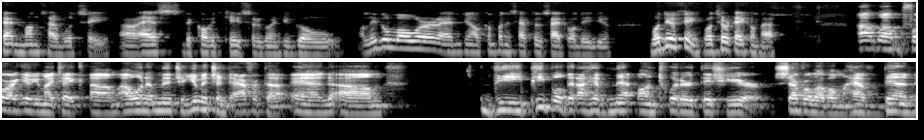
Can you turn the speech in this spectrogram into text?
ten months. I would say, uh, as the COVID cases are going to go a little lower, and you know, companies have to decide what they do. What do you think? What's your take on that? Uh, well, before I give you my take, um, I want to mention you mentioned Africa, and um, the people that I have met on Twitter this year, several of them have been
